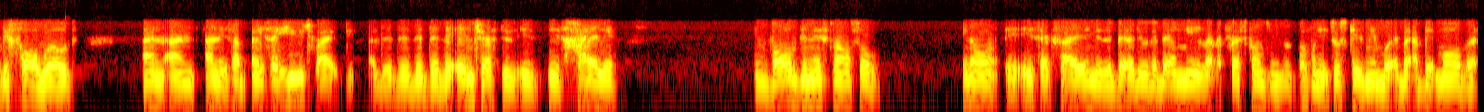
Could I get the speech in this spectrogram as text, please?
before World, and and and it's a it's a huge fight. The the the, the interest is, is is highly involved in this now. So you know it's exciting. There's a bit of there a bit of need at the press conference and stuff, and it just gives me a bit, a bit more of a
